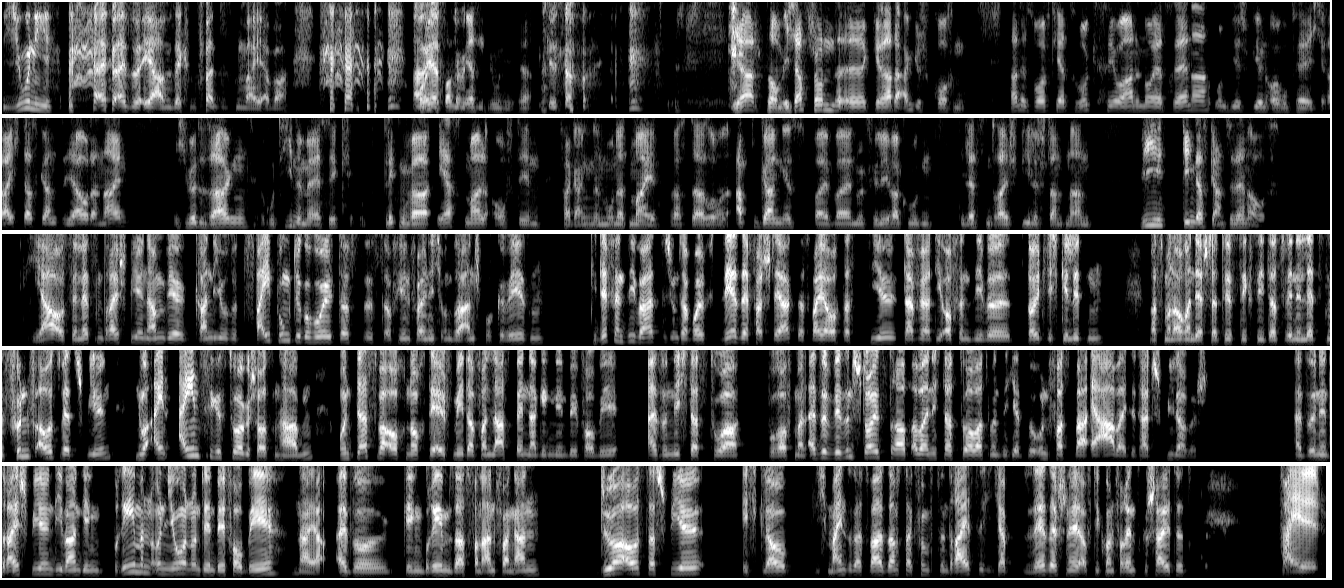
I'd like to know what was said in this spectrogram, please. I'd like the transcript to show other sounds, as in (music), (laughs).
Juni, (laughs) also eher am 26. Mai, aber (laughs) am Heute 1. Kommt am 1. Juni, ja. Genau. (laughs) ja, Tom, ich habe schon äh, gerade angesprochen. Hannes Wolf kehrt zurück, Seoane neuer Trainer und wir spielen europäisch. Reicht das ganze ja oder nein? Ich würde sagen, routinemäßig blicken wir erstmal auf den vergangenen Monat Mai, was da so abgegangen ist bei, bei 04 Leverkusen die letzten drei Spiele standen an. Wie ging das Ganze denn aus? Ja, aus den letzten drei Spielen haben wir grandiose zwei Punkte geholt. Das ist auf jeden Fall nicht unser Anspruch gewesen. Die Defensive hat sich unter Wolf sehr, sehr verstärkt. Das war ja auch das Ziel. Dafür hat die Offensive deutlich gelitten. Was man auch an der Statistik sieht, dass wir in den letzten fünf Auswärtsspielen nur ein einziges Tor geschossen haben. Und das war auch noch der Elfmeter von Lars Bender gegen den BVB. Also nicht das Tor, worauf man, also wir sind stolz drauf, aber nicht das Tor, was man sich jetzt so unfassbar erarbeitet hat, spielerisch. Also in den drei Spielen, die waren gegen Bremen, Union und den BVB. Naja, also gegen Bremen sah es von Anfang an dürr aus, das Spiel. Ich glaube, ich meine sogar, es war Samstag 15.30 Uhr. Ich habe sehr, sehr schnell auf die Konferenz geschaltet, weil,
